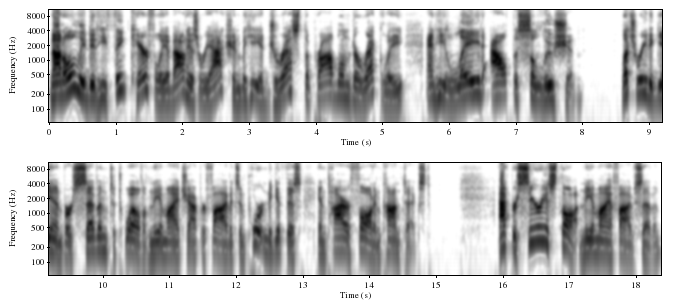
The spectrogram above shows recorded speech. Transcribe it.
Not only did he think carefully about his reaction, but he addressed the problem directly and he laid out the solution. Let's read again verse 7 to 12 of Nehemiah chapter 5. It's important to get this entire thought in context. After serious thought, Nehemiah 5 7,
